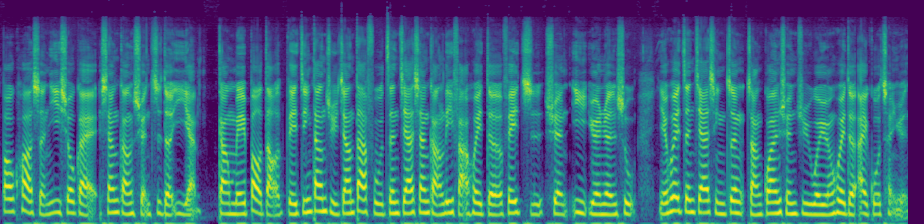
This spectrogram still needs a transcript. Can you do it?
包括审议修改香港选制的议案。港媒报道，北京当局将大幅增加香港立法会的非直选议员人数，也会增加行政长官选举委员会的爱国成员。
